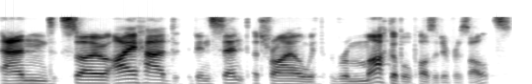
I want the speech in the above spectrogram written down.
and so I had been sent a trial with remarkable positive results.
